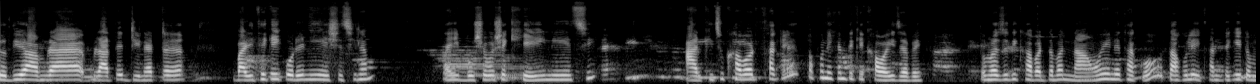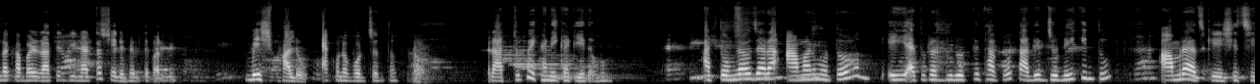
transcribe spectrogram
যদিও আমরা রাতের ডিনারটা বাড়ি থেকেই করে নিয়ে এসেছিলাম, তাই বসে বসে খেয়েই নিয়েছি। আর কিছু খাবার থাকলে তখন এখান থেকে খাওয়াই যাবে। তোমরা যদি খাবার দাবার নাও এনে থাকো, তাহলে এখান থেকেই তোমরা খাবার রাতের ডিনারটা সেরে ফেলতে পারবে। বেশ ভালো, এখনও পর্যন্ত। রাতটুকু এখানেই কাটিয়ে দেবো। আর তোমরাও যারা আমার মতো এই এতটা দূরত্বে থাকো তাদের জন্যই কিন্তু আমরা আজকে এসেছি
